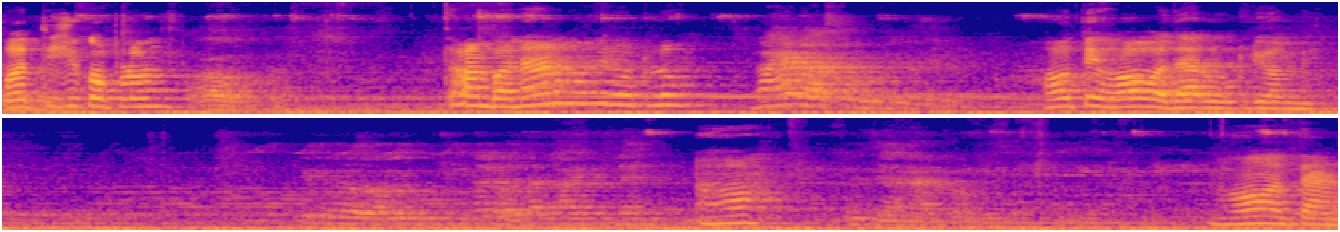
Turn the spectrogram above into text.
પતિ છે કપડો? તમે બનાવો મમ્મી રોટલો હા તે હા વધારે રોટલી અમે હા હા તાણ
